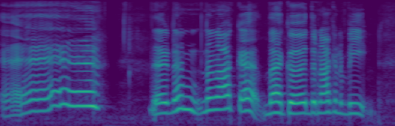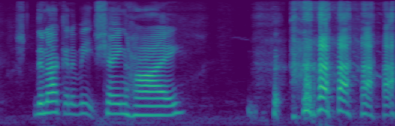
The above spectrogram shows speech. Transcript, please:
eh, they're they're not that good. They're not gonna beat. They're not gonna beat Shanghai.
